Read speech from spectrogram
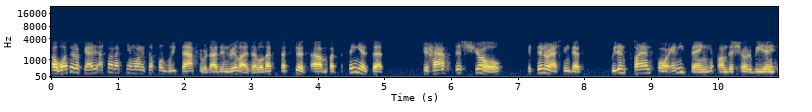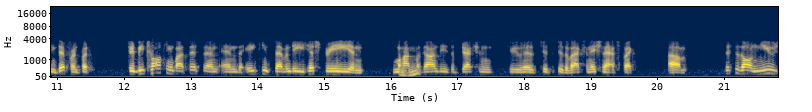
Oh, was it okay? I, I thought I came on a couple of weeks afterwards. I didn't realize that. Well, that's that's good. Um, but the thing is that to have this show, it's interesting that we didn't plan for anything on this show to be anything different, but to be talking about this and and the 1870 history and Mahatma Gandhi's objection to his to, to the vaccination aspect. Um, this is all news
